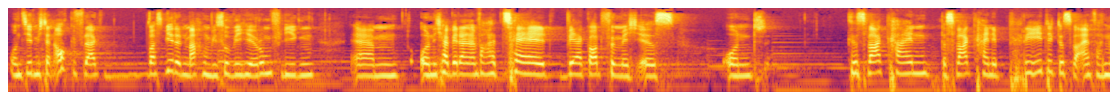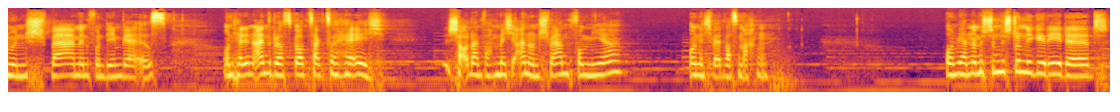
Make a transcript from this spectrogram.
Und sie hat mich dann auch gefragt, was wir denn machen, wieso wir hier rumfliegen. Ähm, und ich habe ihr dann einfach erzählt, wer Gott für mich ist. Und das war, kein, das war keine Predigt, das war einfach nur ein Schwärmen von dem, wer er ist. Und ich hatte den Eindruck, dass Gott sagt so, hey, ich, schaut einfach mich an und schwärmt von mir und ich werde was machen. Und wir haben dann bestimmt eine Stunde geredet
